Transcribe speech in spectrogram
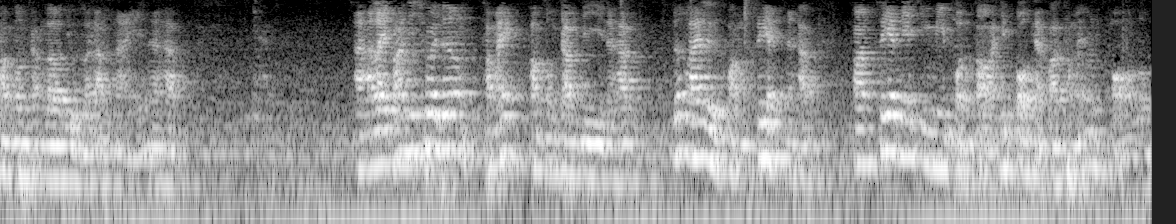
ความทรงจำเราอยู่ระดับไหนนะครับอะไรบ้างที่ช่วยเรื่องทำให้ความทรงจำดีนะครับ เรื่องร้ายหรือความเครียดนะครับ ความเครียดนี่จริงมีผลต่อฮิปโปแคมปัสทำให้มันฝ่อลง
